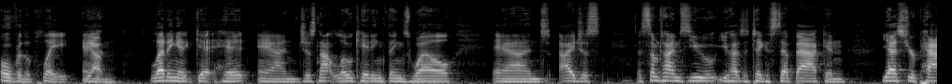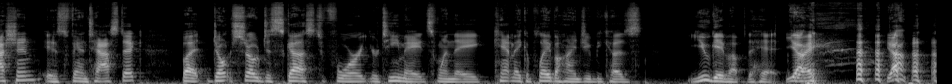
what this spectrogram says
over the plate. And yeah letting it get hit and just not locating things well. And I just sometimes you you have to take a step back and yes, your passion is fantastic, but don't show disgust for your teammates when they can't make a play behind you because you gave up the hit. Yeah. Right? yeah,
